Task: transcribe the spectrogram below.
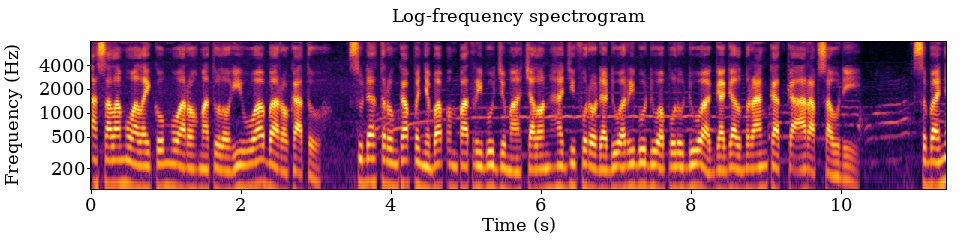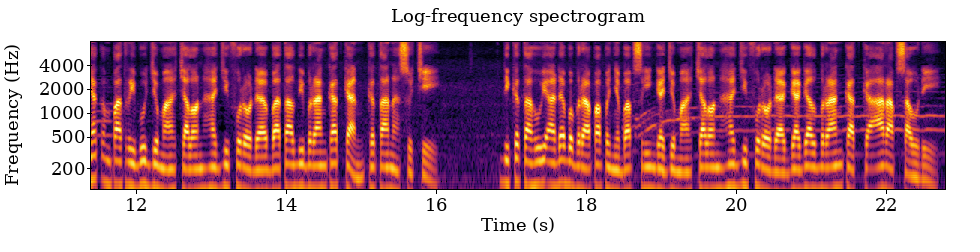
Assalamualaikum warahmatullahi wabarakatuh. Sudah terungkap penyebab 4.000 jemaah calon haji Furoda 2022 gagal berangkat ke Arab Saudi. Sebanyak 4.000 jemaah calon haji Furoda batal diberangkatkan ke Tanah Suci. Diketahui ada beberapa penyebab sehingga jemaah calon haji Furoda gagal berangkat ke Arab Saudi.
